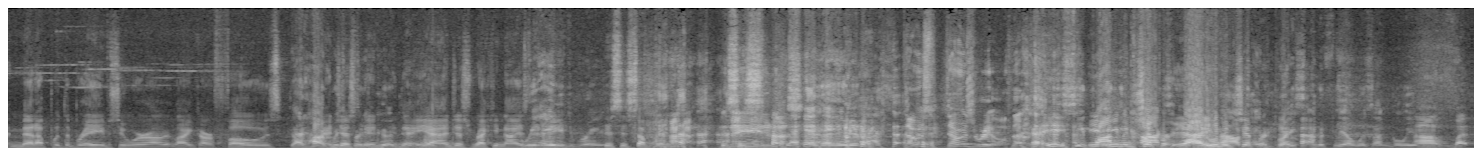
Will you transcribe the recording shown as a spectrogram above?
and met up with the Braves who were our, like our foes. That hug and was just, pretty and- good, that Yeah, and just recognize We that, hated hey, the Braves. This is something. this is they hated us. That was that was real. he- See he- Bobby even Cox chipper. Yeah, Bobby even Boucher chipper. embrace yeah. on the field was unbelievable. Um, but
